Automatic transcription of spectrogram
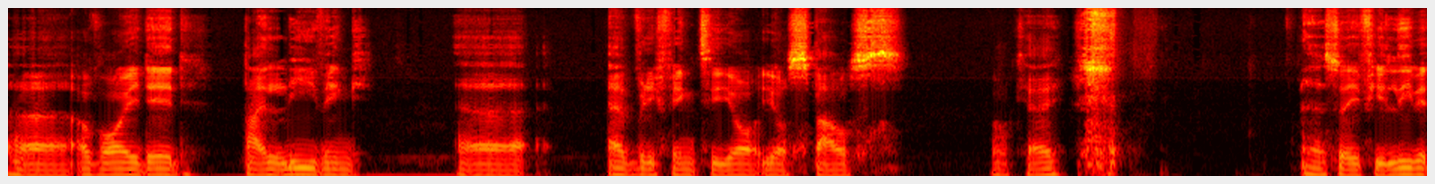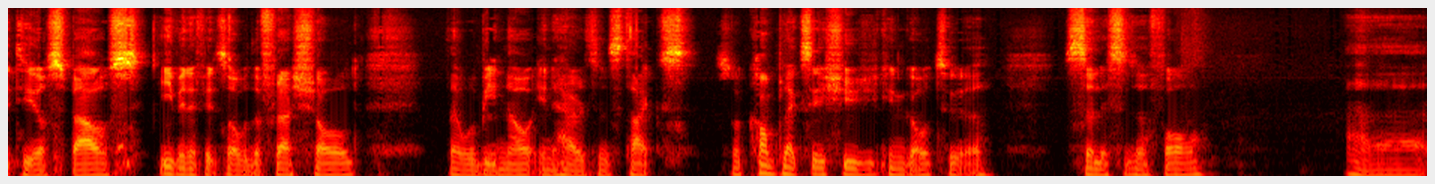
uh, avoided by leaving uh, everything to your your spouse okay? Uh, so if you leave it to your spouse even if it's over the threshold there will be no inheritance tax. So complex issues you can go to a solicitor for. Uh,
